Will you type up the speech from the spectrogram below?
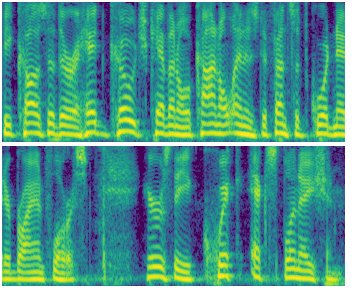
because of their head coach, Kevin O'Connell, and his defensive coordinator, Brian Flores. Here's the quick explanation.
